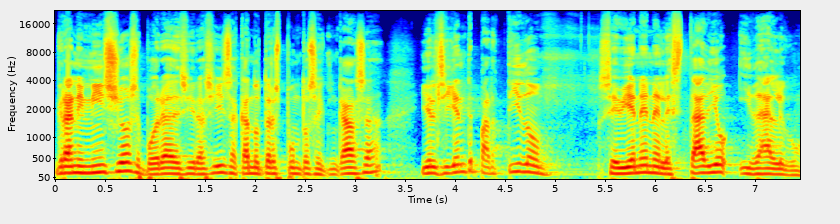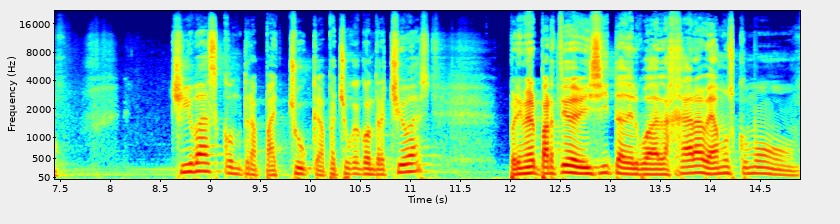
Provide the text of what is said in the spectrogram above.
gran inicio, se podría decir así, sacando tres puntos en casa. Y el siguiente partido se viene en el Estadio Hidalgo. Chivas contra Pachuca. Pachuca contra Chivas. Primer partido de visita del Guadalajara. Veamos cómo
